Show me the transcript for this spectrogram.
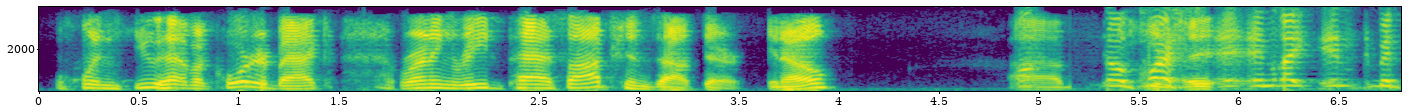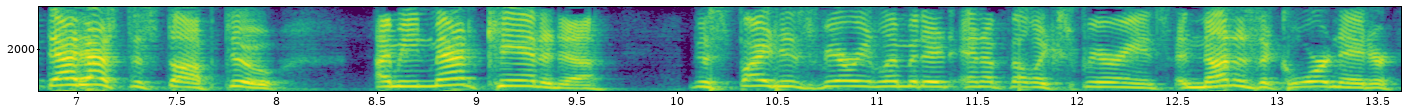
when you have a quarterback running read pass options out there, you know? Oh, uh, no question. You know, it, and like, and, but that has to stop too. I mean, Matt Canada, despite his very limited NFL experience and none as a coordinator,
